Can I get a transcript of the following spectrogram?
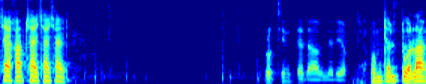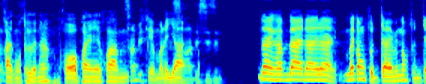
ใช่ครับ ใช่ใช่ใช่ Rutin tedavileri yapacağım. ผมจะตรวจร่างกายของเธอนะ ขออภัยในความ Tabii เสียมารยาท müsaade sizin. ได้ครับได้ได้ได้ ไม่ต้องสนใจไม่ต้องสนใจ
